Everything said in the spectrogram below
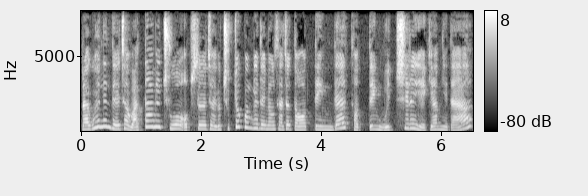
라고 했는데 자 what 다음에 주어 없어요. 자 이거 주격 관계 대명사죠. the thing that, the thing which를 얘기합니다.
